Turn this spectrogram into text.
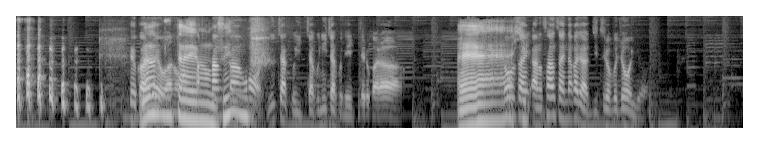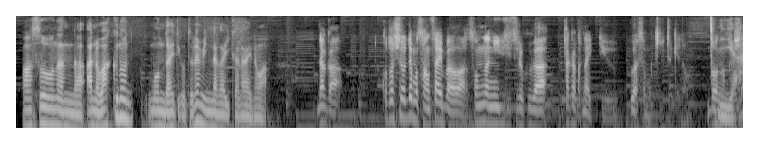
っていうか、あれよ、あなんだよの、全三冠を2着、1着、2着でいってるから、え4歳ー、あの3歳の中では実力上位よ。あ、そうなんだ。あの枠の問題ってことね、みんなが行かないのは。なんか、今年のでも3歳馬はそんなに実力が高くないっていう噂も聞いたけど、どうなんいやでしょ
